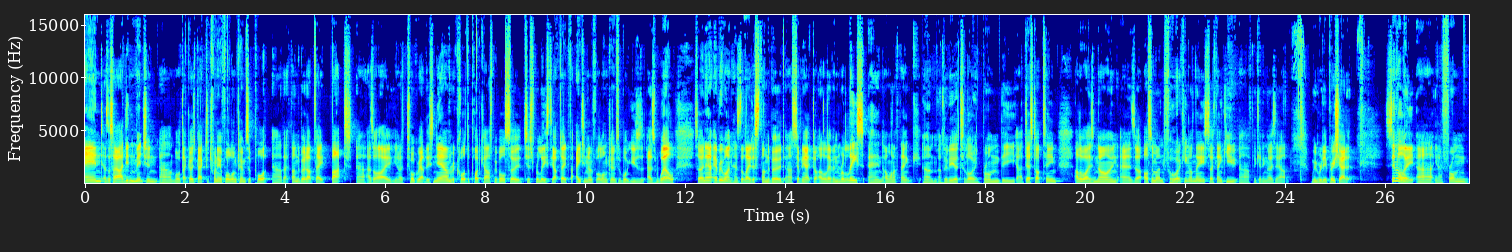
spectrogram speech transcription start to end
And as I say, I didn't mention, um, well, that goes back to 2004 long-term support, uh, that Thunderbird update. But uh, as I, you know, talk about this now and record the podcast, we've also just released the update for 1804 long-term support users as well. So now everyone has the latest Thunderbird uh, 78.11 release, and I want to thank um, Olivier Tilloy from the uh, desktop team, otherwise known as uh, for working on these. So thank you uh, for getting those out. We really appreciate it. Similarly, uh, you know, from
